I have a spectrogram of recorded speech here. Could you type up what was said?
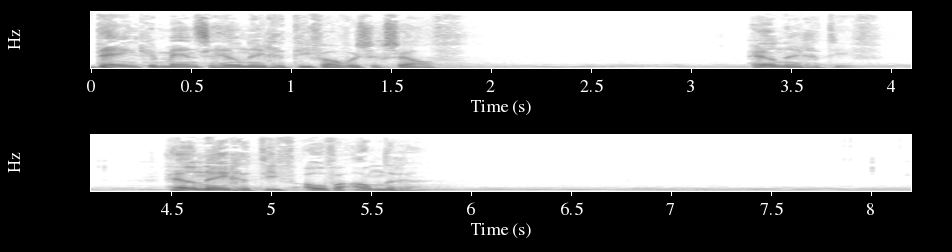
denken mensen heel negatief over zichzelf. Heel negatief. Heel negatief over anderen. 80%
